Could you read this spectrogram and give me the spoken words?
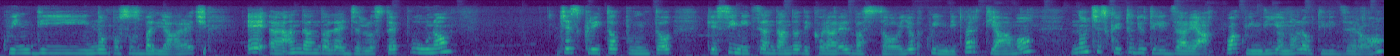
quindi non posso sbagliare. E eh, andando a leggere lo step 1 c'è scritto appunto che si inizia andando a decorare il vassoio. Quindi partiamo. Non c'è scritto di utilizzare acqua quindi io non la utilizzerò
